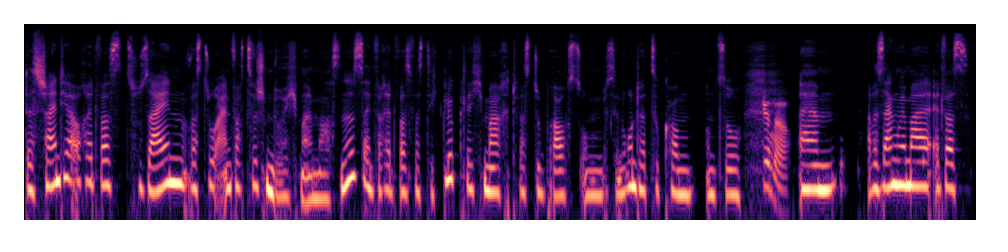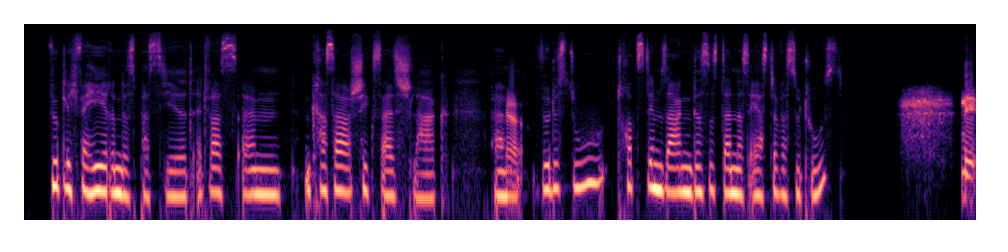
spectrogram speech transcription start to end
das scheint ja auch etwas zu sein, was du einfach zwischendurch mal machst. Ne? Das ist einfach etwas, was dich glücklich macht, was du brauchst, um ein bisschen runterzukommen und so. Genau. Ähm, aber sagen wir mal, etwas wirklich Verheerendes passiert, etwas, ähm, ein krasser Schicksalsschlag. Ähm, Ja. Würdest du trotzdem sagen, das ist dann das Erste, was du tust? Nee,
